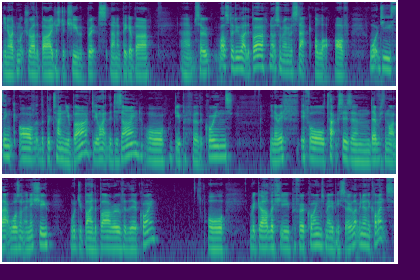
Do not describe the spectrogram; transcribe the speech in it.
You know, I'd much rather buy just a tube of Brits than a bigger bar. Um, so, whilst I do like the bar, not something I'm going to stack a lot of. What do you think of the Britannia bar? Do you like the design or do you prefer the coins? You know, if if all taxes and everything like that wasn't an issue, would you buy the bar over the coin? Or regardless, you prefer coins maybe? So let me know in the comments.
